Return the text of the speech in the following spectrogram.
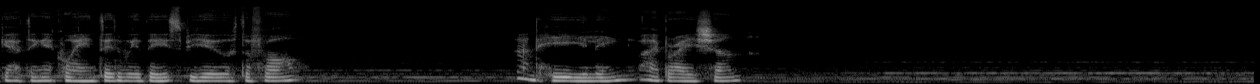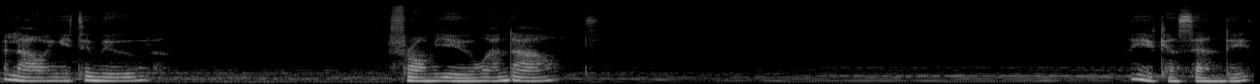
Getting acquainted with this beautiful and healing vibration. Allowing it to move from you and out. And you can send it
